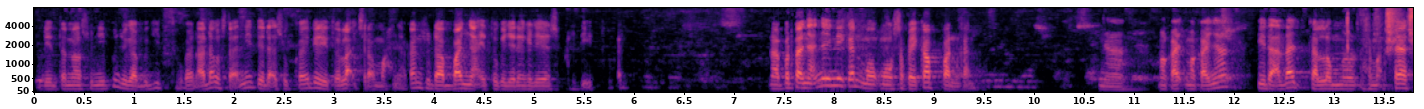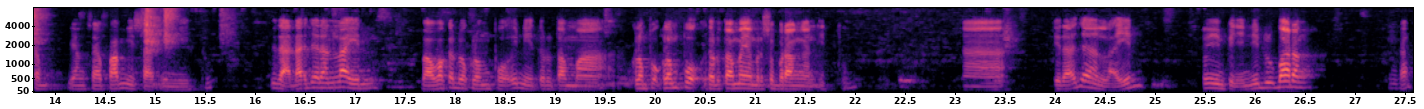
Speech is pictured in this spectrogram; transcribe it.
Di internal Sunni pun juga begitu kan. Ada ustaz ini tidak suka dia ditolak ceramahnya kan sudah banyak itu kejadian-kejadian seperti itu kan. Nah, pertanyaannya ini kan mau mau sampai kapan kan? Nah, maka, makanya tidak ada kalau menurut hemat saya yang saya pahami saat ini itu tidak ada jalan lain bahwa kedua kelompok ini terutama kelompok-kelompok terutama yang berseberangan itu nah tidak ada jalan lain pemimpin ini duduk bareng. Kan?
